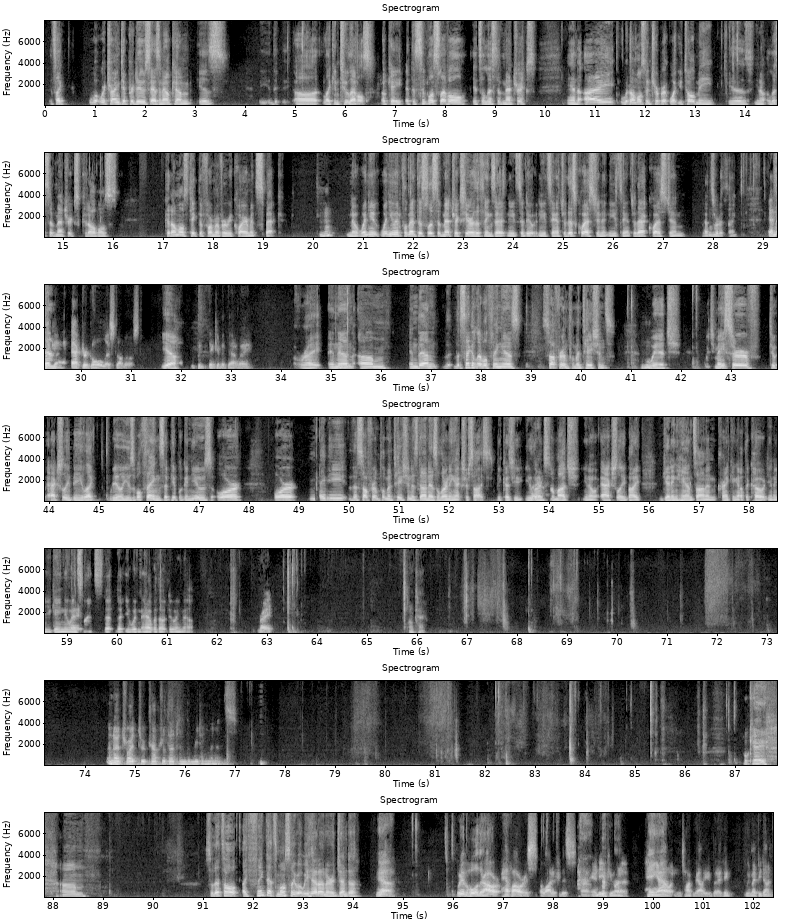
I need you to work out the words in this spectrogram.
it's like what we're trying to produce as an outcome is uh, like in two levels. Okay, at the simplest level, it's a list of metrics. And I would almost interpret what you told me is, you know, a list of metrics could almost could almost take the form of a requirement spec. Mhm. You know, when you when you implement this list of metrics, here are the things that it needs to do. It needs to answer this question. It needs to answer that question. That Mhm. sort of thing. And then, like an actor goal list almost. yeah, You could think of it that way. Right. And then um and then the, the second level thing is software implementations Mhm. which which may serve to actually be like real usable things that people can use or or maybe the software implementation is done as a learning exercise because you you learn so much, you know, actually by getting hands on and cranking out the code, you know, you gain new Right. insights that that you wouldn't have without doing that. Right. Okay. And I tried to capture that in the meeting minutes. Okay. Um, so that's all. I think that's mostly what we had on our agenda. Yeah. We have a whole other hour, half hours allotted for this, uh, Andy, if you want to hang out and talk value, but I think we might be done.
